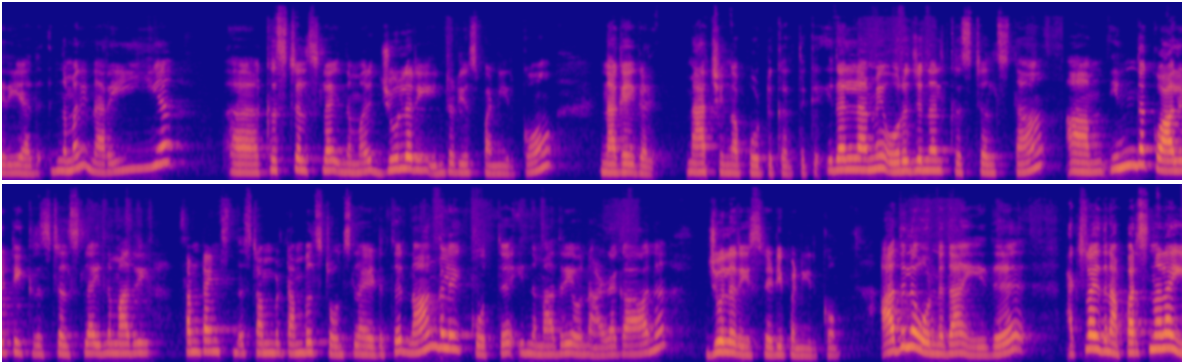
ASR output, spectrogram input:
தெரியாது. இந்த மாதிரி நிறைய கிறிஸ்டல்ஸில் இந்த மாதிரி ஜுவல்லரி இன்ட்ரடியூஸ் பண்ணியிருக்கோம். நகைகள் மேட்சிங்காக போட்டுக்கிறதுக்கு. இதெல்லாமே ஒரிஜினல் கிறிஸ்டல்ஸ் தான். இந்த குவாலிட்டி கிறிஸ்டல்ஸில் இந்த மாதிரி சம்டைம்ஸ் இந்த ஸ்டம்பிள் டம்பிள் ஸ்டோன்ஸ்லாம் எடுத்து நாங்களே கோத்து இந்த மாதிரி ஒன்று அழகான ஜுவல்லரிஸ் ரெடி பண்ணியிருக்கோம். அதில் ஒன்று தான் இது. ஆக்சுவலாக இது நான் பர்சனலாக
